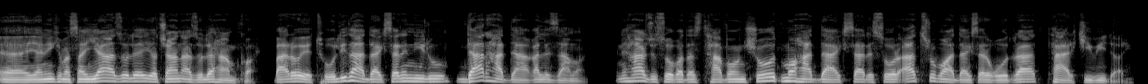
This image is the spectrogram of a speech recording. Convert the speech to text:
یعنی که مثلا یه عضله یا چند عضله همکار. برای تولید حداکثر نیرو در حداقل زمان. یعنی هر جا صحبت از توان شد ما حداکثر سرعت رو با حداکثر قدرت ترکیبی داریم.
